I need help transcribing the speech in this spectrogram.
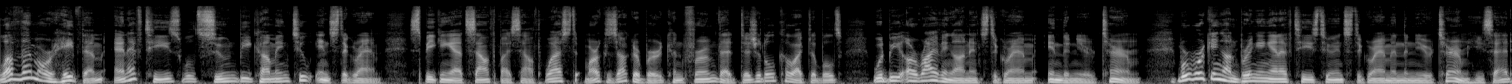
Love them or hate them, NFTs will soon be coming to Instagram. Speaking at South by Southwest, Mark Zuckerberg confirmed that digital collectibles would be arriving on Instagram in the near term. We're working on bringing NFTs to Instagram in the near term, he said.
